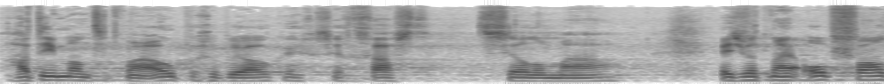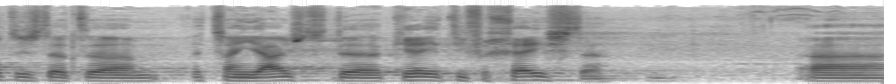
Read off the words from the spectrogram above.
had iemand het maar opengebroken en gezegd, gast, het is heel normaal. Weet je wat mij opvalt, is dat uh, het zijn juist de creatieve geesten. Uh,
